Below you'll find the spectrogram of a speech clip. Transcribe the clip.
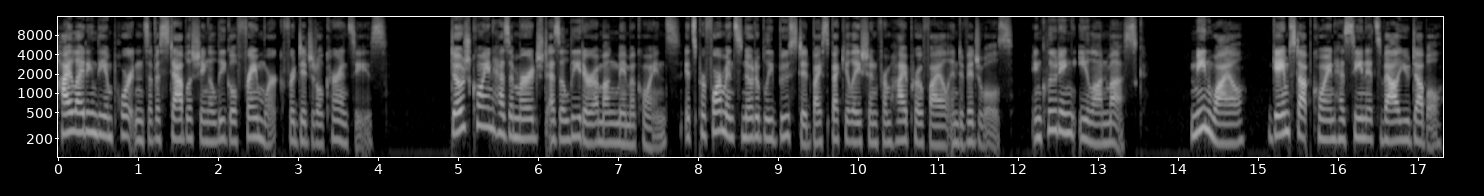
highlighting the importance of establishing a legal framework for digital currencies. Dogecoin has emerged as a leader among meme coins, its performance notably boosted by speculation from high profile individuals, including Elon Musk. Meanwhile, GameStop coin has seen its value double,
